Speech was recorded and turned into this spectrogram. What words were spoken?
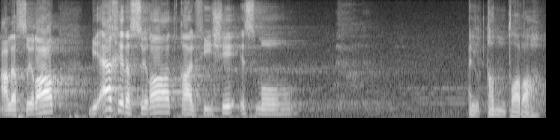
على الصراط. بآخر الصراط قال في شيء اسمه القنطرة.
